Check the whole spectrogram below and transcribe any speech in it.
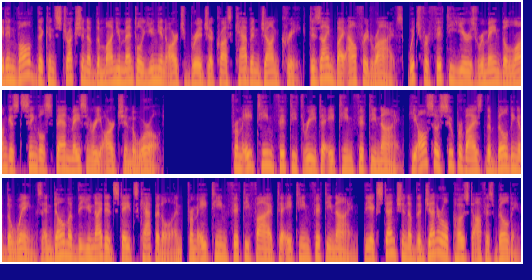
It involved the construction of the monumental Union Arch Bridge across Cabin John Creek, designed by Alfred Rives, which for 50 years remained the longest single-span masonry arch in the world. From 1853 to 1859, he also supervised the building of the wings and dome of the United States Capitol and, from 1855 to 1859, the extension of the General Post Office building.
